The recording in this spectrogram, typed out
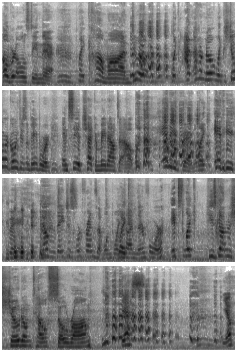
Albert Hosteen there. Like, come on, do a like, I, I don't know, like, show her going through some paperwork and see a check made out to Albert. Anything, like anything. nope, they just were friends at one point Like- in time, therefore. It's like he's gotten a show don't tell so wrong. yes. yep.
